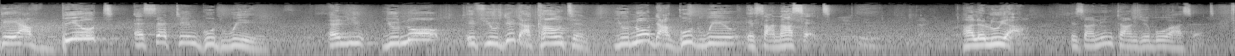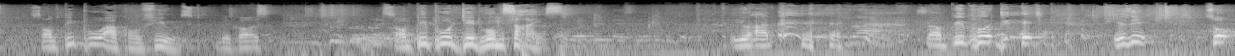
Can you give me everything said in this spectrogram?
they have built a certain goodwill. And you, you know, if you did accounting, you know that goodwill is an asset. Hallelujah. It's an intangible asset. Some people are confused because some people did home science. You had some people did. You see, so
